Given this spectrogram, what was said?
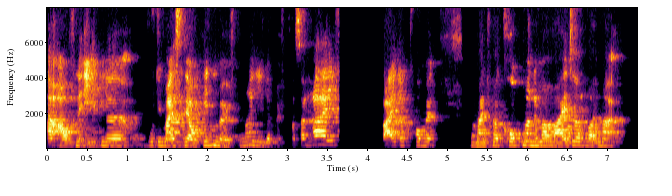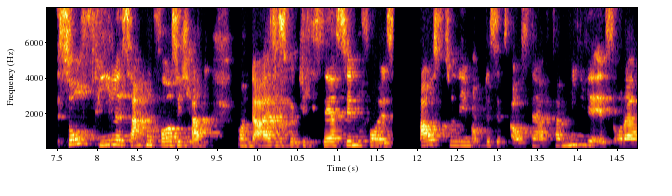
auf eine Ebene, wo die meisten ja auch hin möchten. Ne? Jeder möchte was erreichen, weiterkommen. Und manchmal kommt man immer weiter, weil man so viele Sachen vor sich hat. Und da ist es wirklich sehr sinnvoll, rauszunehmen, ob das jetzt aus der Familie ist oder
